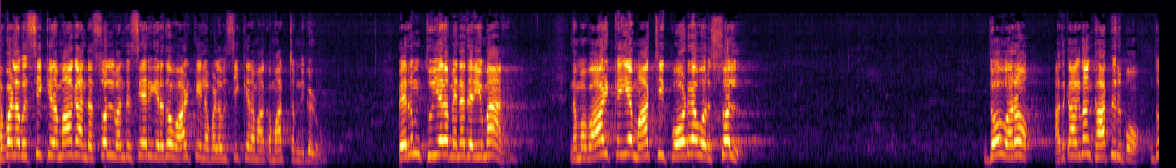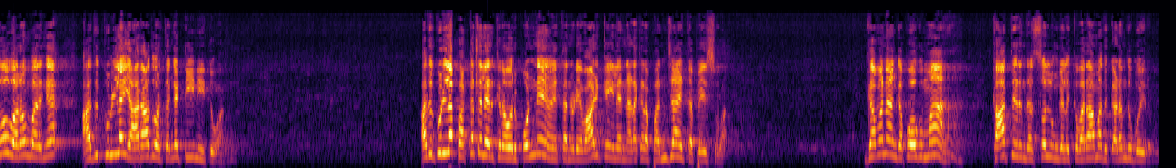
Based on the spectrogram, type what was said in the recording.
எவ்வளவு சீக்கிரமாக அந்த சொல் வந்து சேர்கிறதோ வாழ்க்கையில் அவ்வளவு சீக்கிரமாக மாற்றம் நிகழும். பெரும் துயரம் என்ன தெரியுமா? நம்ம வாழ்க்கையை மாற்றி போடுற ஒரு சொல். தோ வரும். அதுக்காக தான் காத்திருப்போம். தோ வரும் பாருங்க. அதுக்குள்ள யாராவது ஒருத்தங்க டீ நீட்டுவாங்க. அதுக்குள்ள பக்கத்துல இருக்கிற ஒரு பொண்ணு தன்னுடைய வாழ்க்கையில நடக்கிற பஞ்சாயத்தை பேசுவா. கவனம் அங்க போகுமா? காத்திருந்த சொல் உங்களுக்கு வராம அது கடந்து போயிடும்.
